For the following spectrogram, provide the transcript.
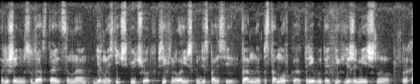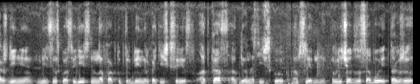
решением суда ставятся на диагностический учет в психоневрологическом диспансере. Данная постановка требует требует от них ежемесячного прохождения медицинского освидетельствования на факт употребления наркотических средств, отказ от диагностического обследования влечет за собой также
